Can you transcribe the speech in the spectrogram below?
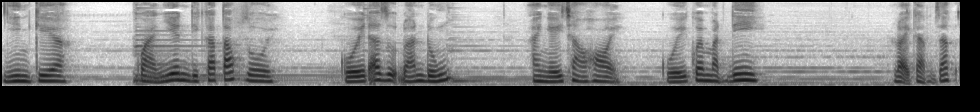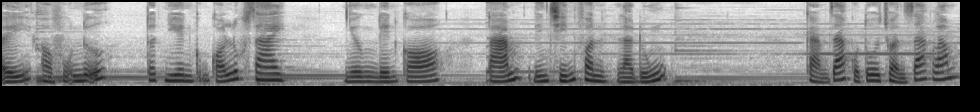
Nhìn kìa, quả nhiên đi cắt tóc rồi. Cô ấy đã dự đoán đúng. Anh ấy chào hỏi, cô ấy quay mặt đi. Loại cảm giác ấy ở phụ nữ tất nhiên cũng có lúc sai, nhưng đến có 8 đến 9 phần là đúng. Cảm giác của tôi chuẩn xác lắm,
